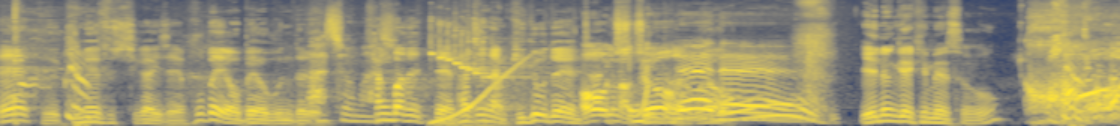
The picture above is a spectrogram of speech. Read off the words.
때 그 김혜수 씨가 이제 후배 여배우분들 맞아, 맞아. 상 받을 때 사진이랑 비교된 어, 짤이 막 진짜? 보이더라고요. 네, 네. 예능계 김혜수.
